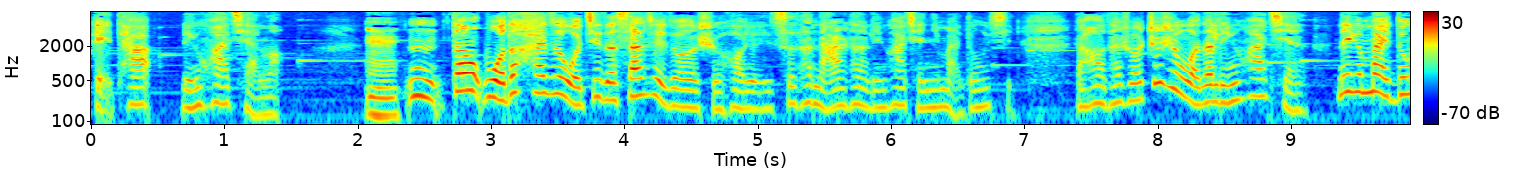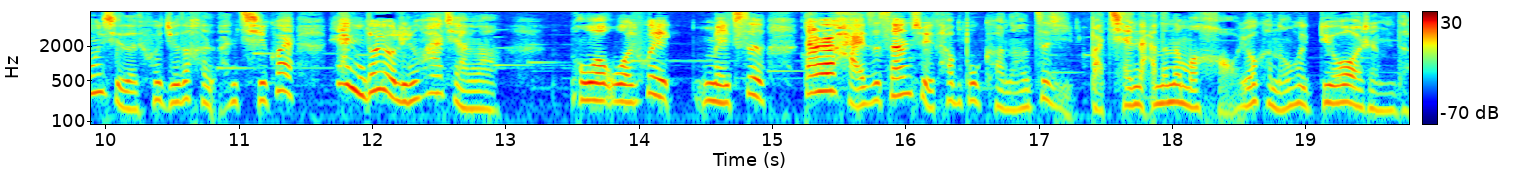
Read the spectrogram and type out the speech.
给他零花钱了。嗯嗯，当我的孩子，我记得三岁多的时候，有一次他拿着他的零花钱去买东西，然后他说：“这是我的零花钱。”那个卖东西的会觉得很很奇怪，呀，你都有零花钱了。我我会每次，当然孩子三岁，他不可能自己把钱拿的那么好，有可能会丢啊什么的。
